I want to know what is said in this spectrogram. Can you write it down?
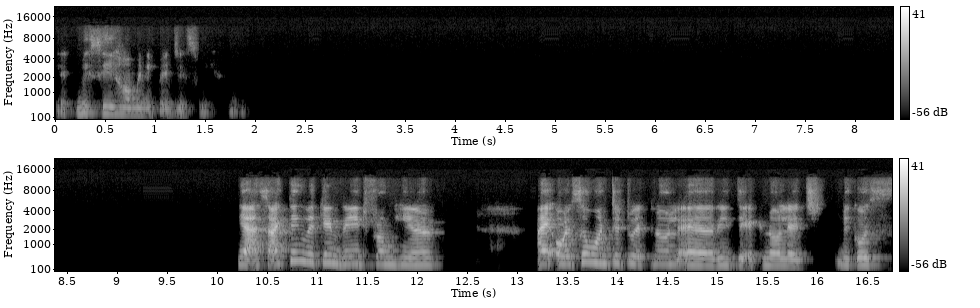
Let me see how many pages we have. Yes, I think we can read from here. I also wanted to acknowledge, uh, read the acknowledge because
